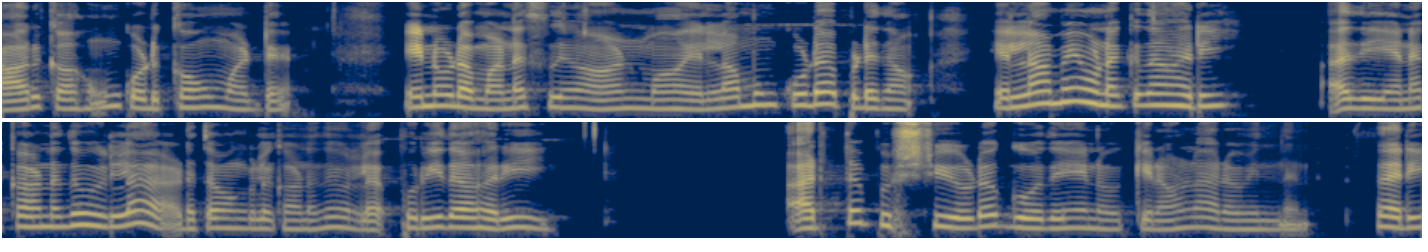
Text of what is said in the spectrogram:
யாருக்காகவும் கொடுக்கவும் மாட்டேன். என்னோட மனசு ஆன்மா எல்லாமும் கூட அப்படிதான். எல்லாமே உனக்கு தான் ஹரி. அது எனக்கானதும் இல்லை அடுத்தவங்களுக்கானதும் இல்லை. புரியுதா ஹரி? அர்த்த புஷ்டியோட கோதையை நோக்கினாள் அரவிந்தன். சரி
